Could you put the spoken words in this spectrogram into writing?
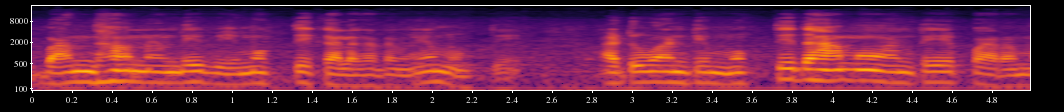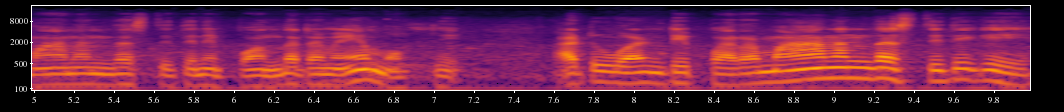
బంధం నుండి విముక్తి కలగడమే ముక్తి. అటువంటి ముక్తిధామం అంటే పరమానంద స్థితిని పొందటమే ముక్తి. అటువంటి పరమానంద స్థితికి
